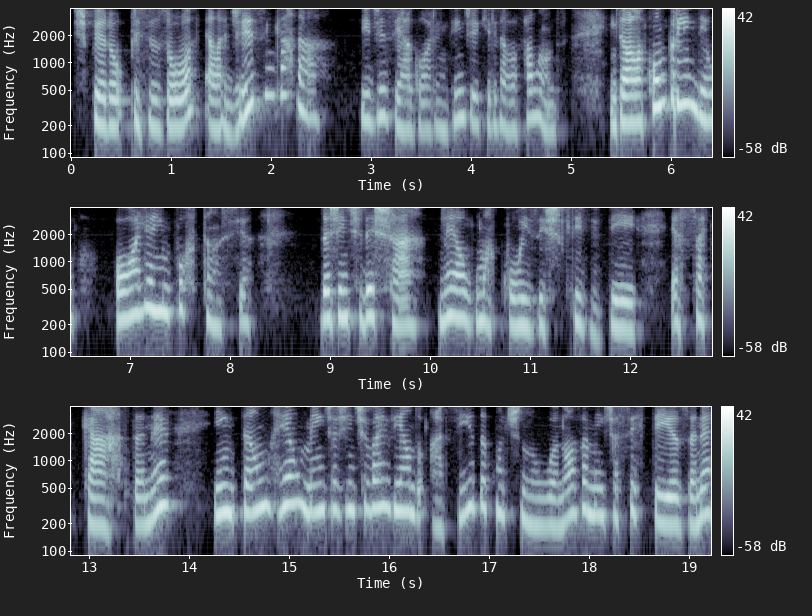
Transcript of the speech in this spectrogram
Esperou, precisou ela desencarnar e dizer: agora entendi o que ele estava falando. Então ela compreendeu. Olha a importância da gente deixar, né, alguma coisa, escrever essa carta, né? Então, realmente, a gente vai vendo, a vida continua, novamente a certeza, né?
